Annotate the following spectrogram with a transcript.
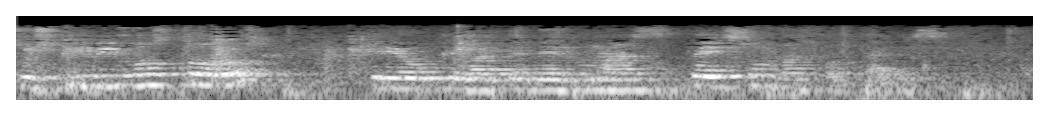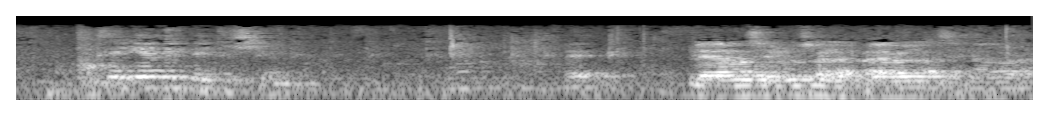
suscribimos todos, creo que va a tener más peso, más fortaleza. Sería mi petición. Le damos el uso de la palabra a la senadora.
